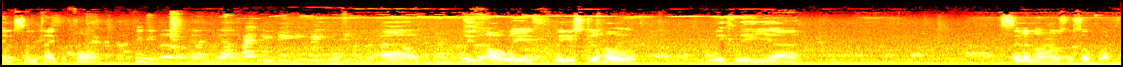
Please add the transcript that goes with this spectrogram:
in some type of form. Mm-hmm. And uh, uh, we always we used to hold weekly uh, seminars and so forth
